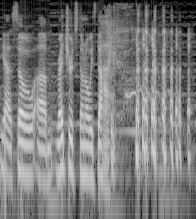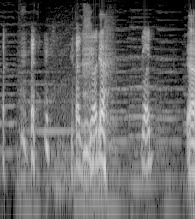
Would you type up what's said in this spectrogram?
yeah. So um, red shirts don't always die. That's good. yeah, Good. yeah,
